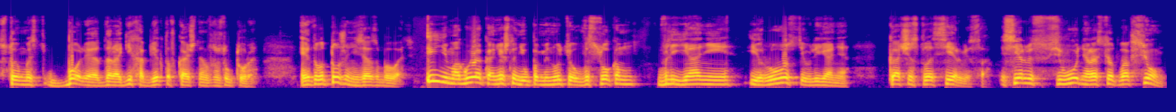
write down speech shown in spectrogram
стоимость более дорогих объектов качественной инфраструктуры. И этого тоже нельзя забывать. И не могу я, конечно, не упомянуть о высоком влиянии и росте влияния качество сервиса. Сервис сегодня растет во всем.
